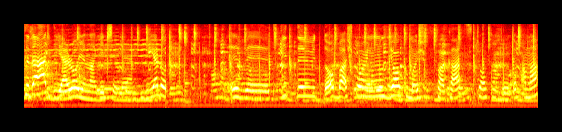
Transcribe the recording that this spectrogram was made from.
Sıra diğer oyuna geçelim. Diğer oyun. Evet, bitti video. Başka oyunumuz yokmuş fakat çok üzüldüm ama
